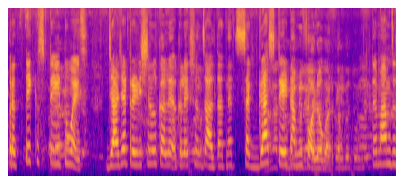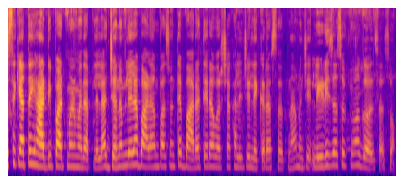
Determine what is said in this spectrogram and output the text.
प्रत्येक स्टेट वाईज ज्या ज्या ट्रेडिशनल कले कलेक्शन चालतात ना सगळ्या स्टेट आम्ही फॉलो करतो. तर मॅम जसं की आता ह्या डिपार्टमेंटमध्ये आपल्याला जन्मलेल्या बाळांपासून ते बारा तेरा वर्षाखाली जे लेकर असतात ना म्हणजे लेडीज असो किंवा गर्ल्स असो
